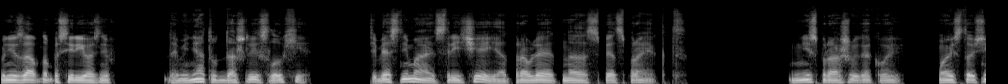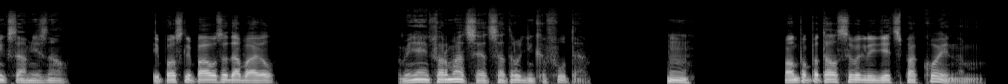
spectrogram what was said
внезапно посерьезнев, — «до меня тут дошли слухи. Тебя снимают с речей и отправляют на спецпроект. Не спрашивай, какой. Мой источник сам не знал». И после паузы добавил. «У меня информация от сотрудника ФУТа». «Хм, он попытался выглядеть спокойным,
